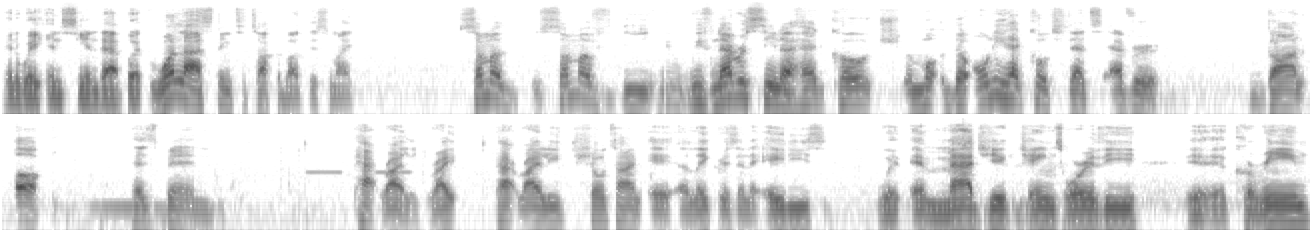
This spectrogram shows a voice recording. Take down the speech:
and wait and see in that. But one last thing to talk about this, Mike. Some of some of the we've never seen a head coach. The only head coach that's ever gone up has been Pat Riley, right? Pat Riley, Showtime, Lakers in the '80s with Magic, James Worthy, uh, Kareem.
